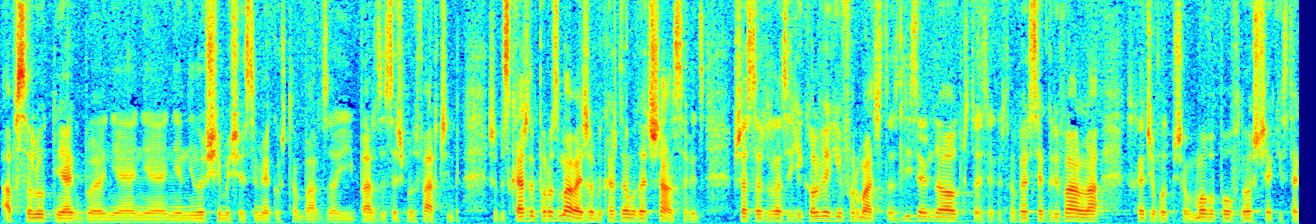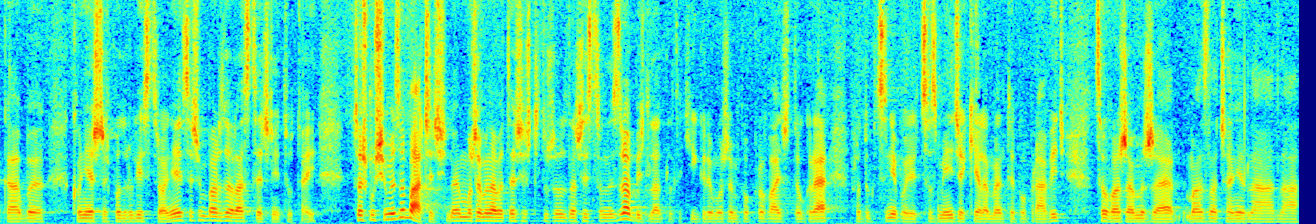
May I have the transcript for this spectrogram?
absolutnie jakby nie, nie, nie, nie nosimy się z tym jakoś tam bardzo i bardzo jesteśmy otwarci, żeby z każdym porozmawiać, żeby każdemu dać szansę, więc przesłać do nas jakiekolwiek informacji, to jest design dog, czy to jest jakaś tam wersja grywalna, z chęcią podpiszemy umowę poufności, jak jest taka jakby konieczność po drugiej stronie. Jesteśmy bardzo elastyczni tutaj. Coś musimy zobaczyć. No, możemy nawet też jeszcze dużo z naszej strony zrobić dla, dla takiej gry. Możemy poprowadzić tę grę produkcyjnie, powiedzieć, co zmienić, jakie elementy poprawić, co uważamy, że ma znaczenie dla, dla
